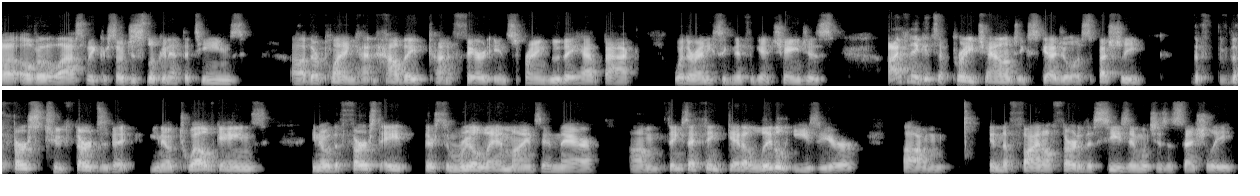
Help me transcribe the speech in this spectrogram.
uh, over the last week or so, just looking at the teams uh, they're playing and how they kind of fared in spring, who they have back, whether any significant changes. I think it's a pretty challenging schedule, especially the the first two thirds of it. You know, 12 games. You know, the first eight, there's some real landmines in there. Um, things I think get a little easier um, in the final third of the season, which is essentially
